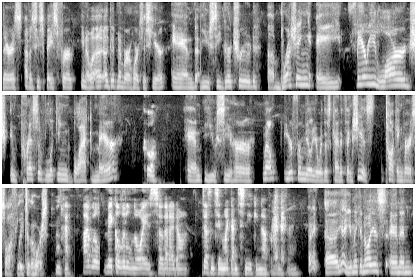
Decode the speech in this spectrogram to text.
There is obviously space for you know a, a good number of horses here, and you see Gertrude uh, brushing a very large, impressive-looking black mare. Cool. And you see her. Well, you're familiar with this kind of thing. She is talking very softly to the horse. Okay. I will make a little noise so that I don't. Doesn't seem like I'm sneaking up or anything. Right. Uh, yeah, you make a noise, and then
